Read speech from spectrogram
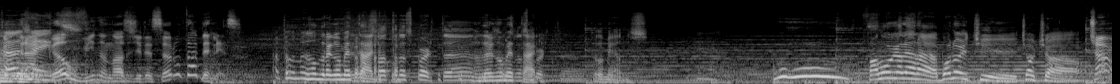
Porque Tá, o dragão gente. vindo na nossa direção não tá beleza. Ah, pelo menos um dragão metálico. Só transportando. Um dragão só metálico. Pelo menos. Uhul! Falou, galera! Boa noite! Tchau, tchau! Tchau!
